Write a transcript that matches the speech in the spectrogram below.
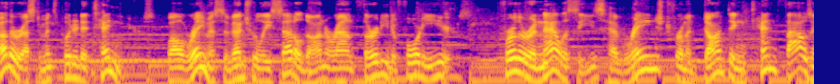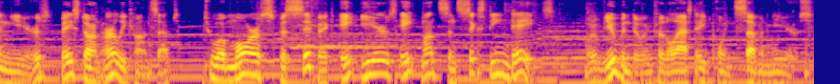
Other estimates put it at 10 years, while Ramis eventually settled on around 30 to 40 years. Further analyses have ranged from a daunting 10,000 years, based on early concepts, to a more specific 8 years, 8 months, and 16 days. What have you been doing for the last 8.7 years?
